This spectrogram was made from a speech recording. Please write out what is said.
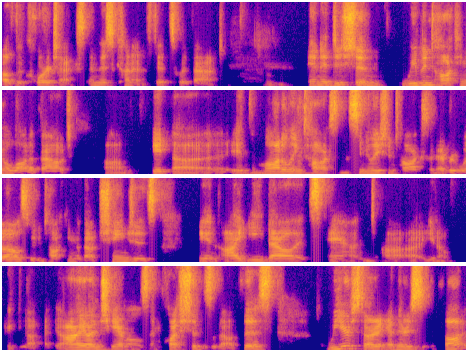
of the cortex. And this kind of fits with that. In addition, we've been talking a lot about um, it, uh, in the modeling talks and the simulation talks and everywhere else, we've been talking about changes in IE balance and uh, you know ion channels and questions about this, we are starting and there's thought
